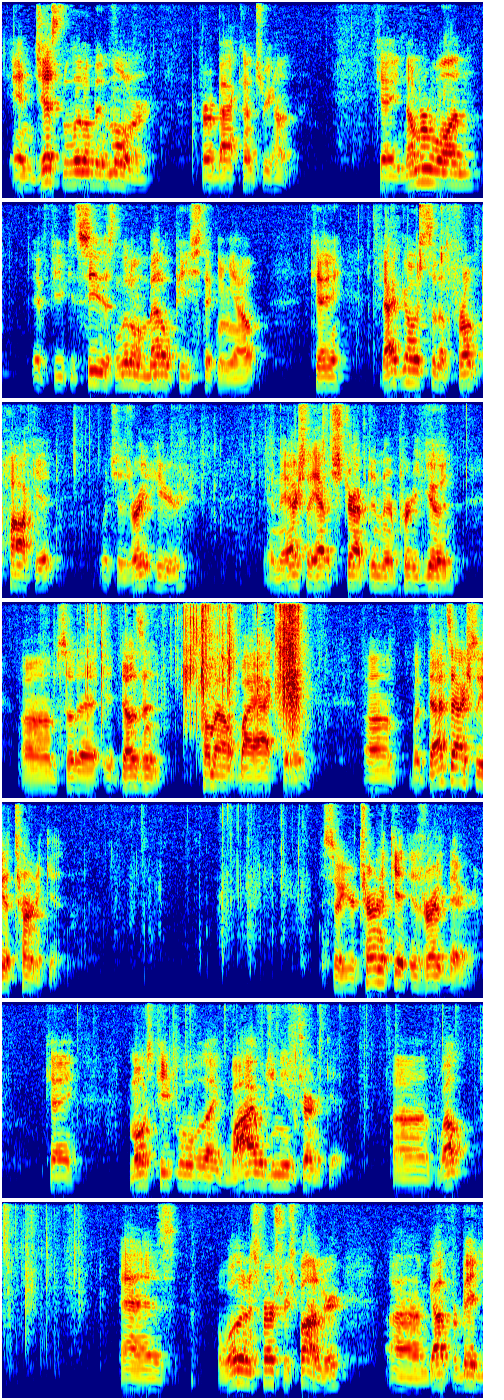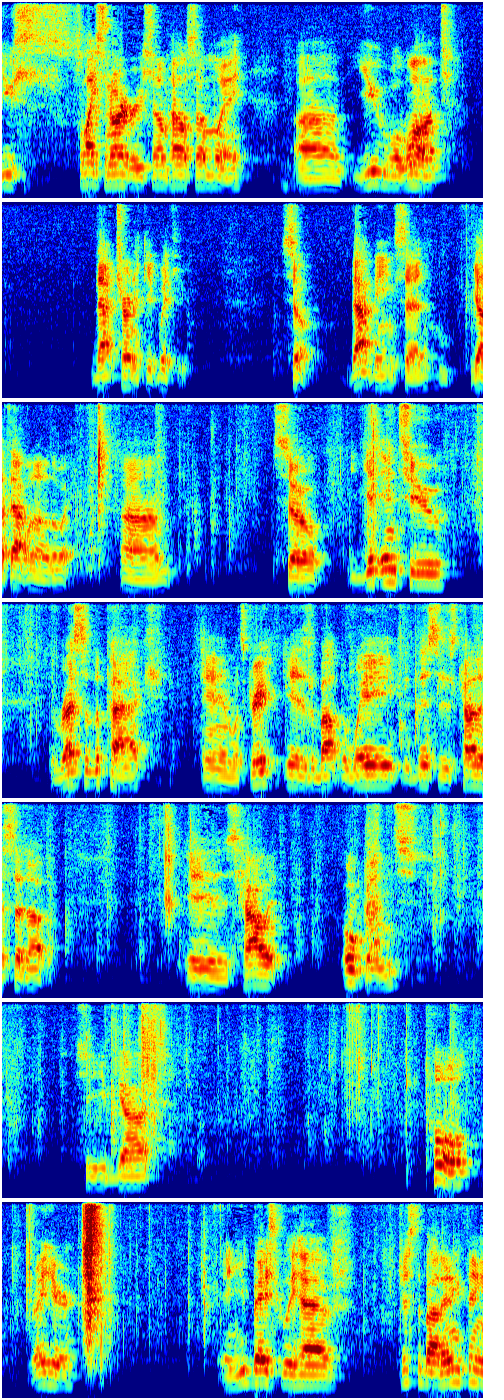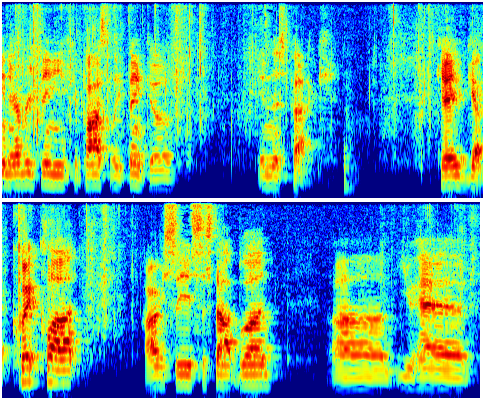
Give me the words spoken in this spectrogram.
and just a little bit more for a backcountry hunt. Okay, number one, if you can see this little metal piece sticking out, okay, that goes to the front pocket, which is right here, and they actually have it strapped in there pretty good um, so that it doesn't come out by accident. Um, but that's actually a tourniquet. So your tourniquet is right there. Okay. Most people like, why would you need a tourniquet? Uh, well, as a wilderness first responder, um, God forbid you slice an artery somehow, some way, um, you will want that tourniquet with you. So, that being said, we got that one out of the way. Um, so, you get into the rest of the pack, and what's great is about the way that this is kind of set up is how it opens. So you've got pull right here and you basically have just about anything and everything you could possibly think of in this pack. Okay, you've got QuikClot, obviously it's to stop blood. Um, you have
